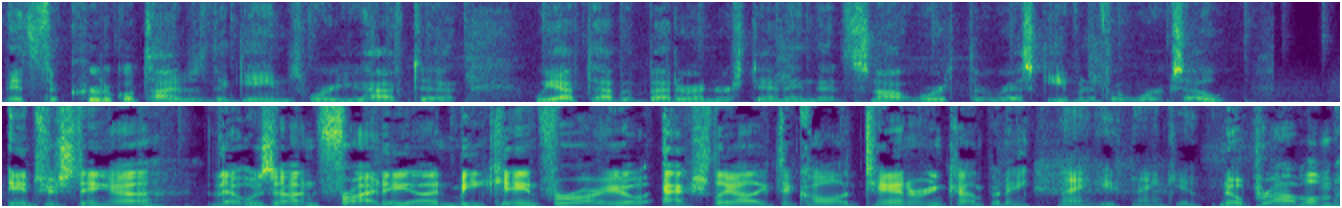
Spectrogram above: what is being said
It's the critical times of the games where you have to, we have to have a better understanding that it's not worth the risk, even if it works out. Interesting, huh? That was on Friday on BK and Ferrario. Actually, I like to call it Tanner and Company. Thank you, thank you. No problem.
